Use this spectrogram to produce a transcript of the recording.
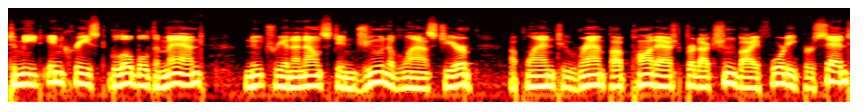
To meet increased global demand, Nutrien announced in June of last year a plan to ramp up potash production by 40%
